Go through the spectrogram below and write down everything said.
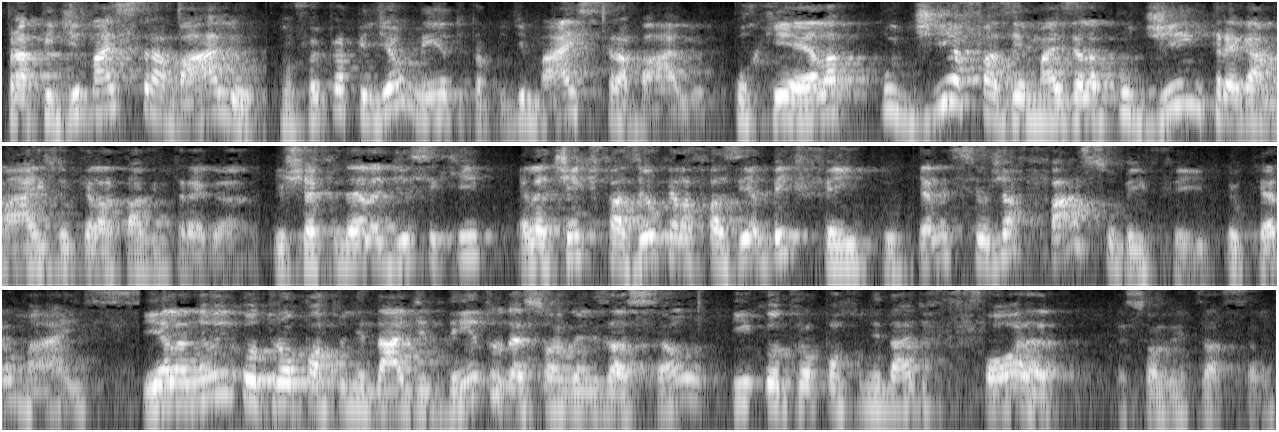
para pedir mais trabalho. Não foi para pedir aumento, para pedir mais trabalho. Porque ela podia fazer mais, ela podia entregar mais do que ela estava entregando. E o chefe dela disse que ela tinha que fazer o que ela fazia bem feito. E ela disse: Eu já faço bem feito, eu quero mais. E ela não encontrou oportunidade dentro dessa organização e encontrou oportunidade fora dessa organização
